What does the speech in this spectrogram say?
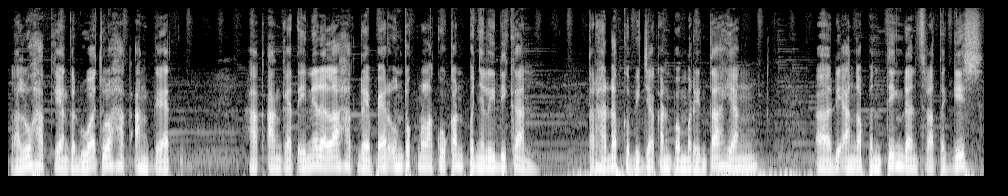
Lalu hak yang kedua itulah hak angket. Hak angket ini adalah hak DPR untuk melakukan penyelidikan terhadap kebijakan pemerintah yang uh, dianggap penting dan strategis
